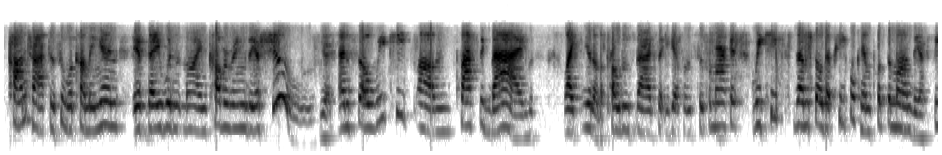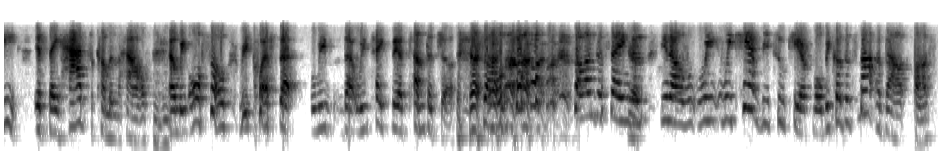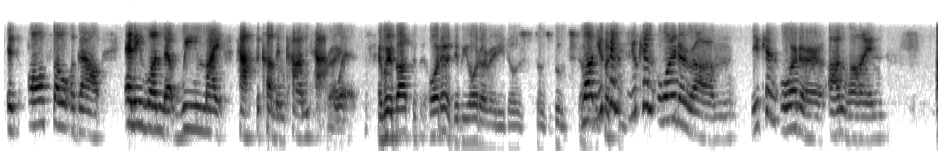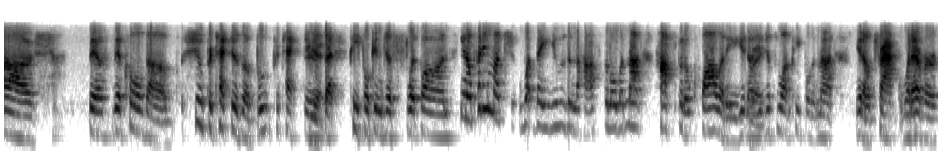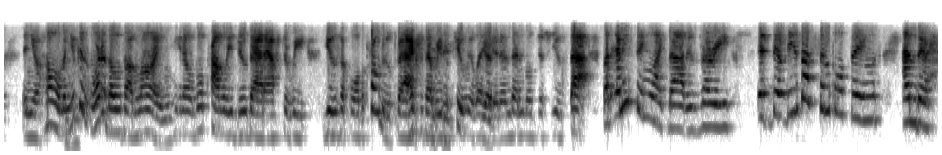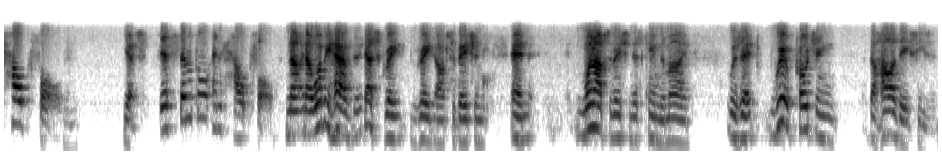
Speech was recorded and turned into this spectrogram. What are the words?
contractors who were coming in if they wouldn't mind covering their shoes. Yes. And so we keep um, plastic bags, like you know the produce bags that you get from the supermarket. We keep them so that people can put them on their feet if they had to come in the house. Mhm. And we also request that we that we take their temperature. So, so I'm just saying Yeah. this. You know, we we can't be too careful because it's not about us. It's also about anyone that we might have to come in contact Right. with. And we're about to order. Did we order already those those boots? Well, the you can you can order um you can order online. Uh, they're they're called uh, shoe protectors or boot protectors Yes. that people can just slip on. You know, pretty much what they use in the hospital, but not hospital quality. You know, Right. you just want people to not you know track whatever in your home, and you can order those online. You know, we'll probably do that after we use up all the produce bags that we've Mhm. accumulated, and then we'll just use that. But anything like that is very. It, these are simple things, and they're helpful. Yes. They're simple and helpful. Now, now what we have, that's great, great observation. And one observation that came to mind was that we're approaching the holiday season.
